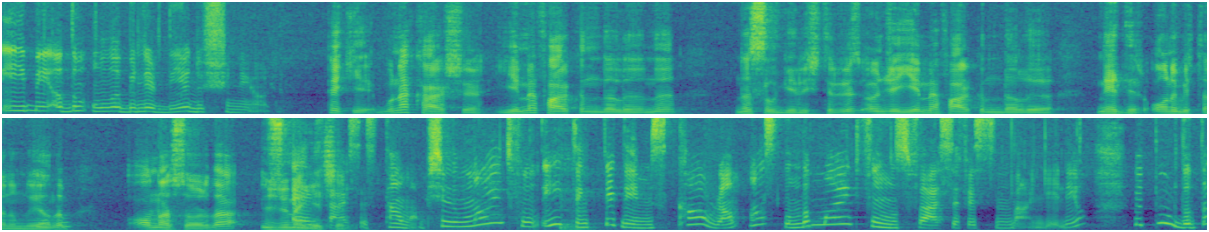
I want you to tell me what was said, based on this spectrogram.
iyi bir adım olabilir diye düşünüyorum. Peki buna karşı yeme farkındalığını nasıl geliştiririz? Önce yeme farkındalığı nedir? Onu bir tanımlayalım. Ondan sonra da üzüme geçelim. Egzersiz. Tamam. Şimdi mindful eating dediğimiz kavram aslında mindfulness felsefesinden geliyor. Ve burada da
